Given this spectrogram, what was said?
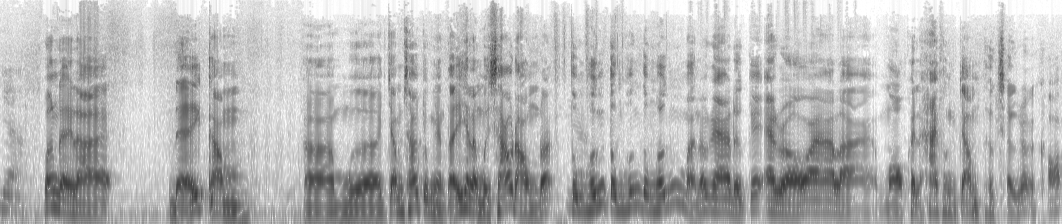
dạ. Vấn đề là để cầm uh, 160 ngàn tỷ hay là 16 đồng đó tung Dạ. hứng tung hứng tung hứng mà nó ra được cái ROA là một hay là hai phần trăm thực sự rất là khó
